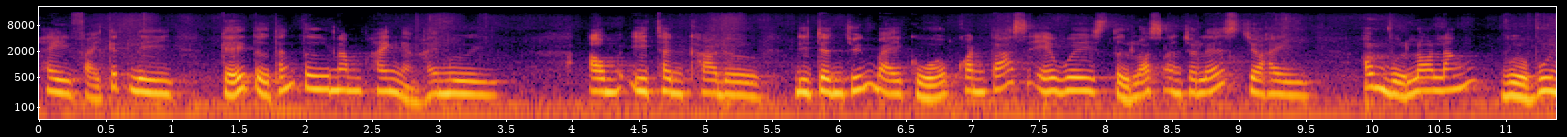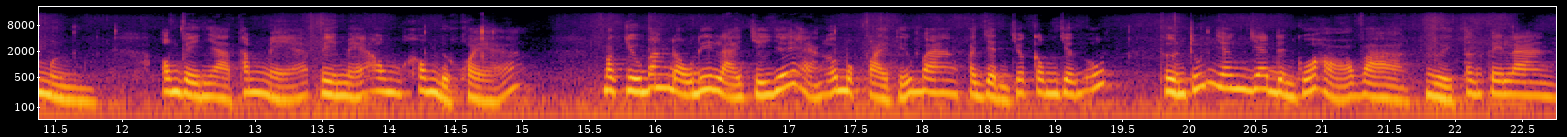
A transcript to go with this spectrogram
hay phải cách ly kể từ tháng 4 năm 2020. Ông Ethan Carter đi trên chuyến bay của Qantas Airways từ Los Angeles cho hay Ông vừa lo lắng vừa vui mừng. Ông về nhà thăm mẹ vì mẹ ông không được khỏe. Mặc dù ban đầu đi lại chỉ giới hạn ở một vài tiểu bang và dành cho công dân Úc, thường trú nhân gia đình của họ và người Tân Tây Lan,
